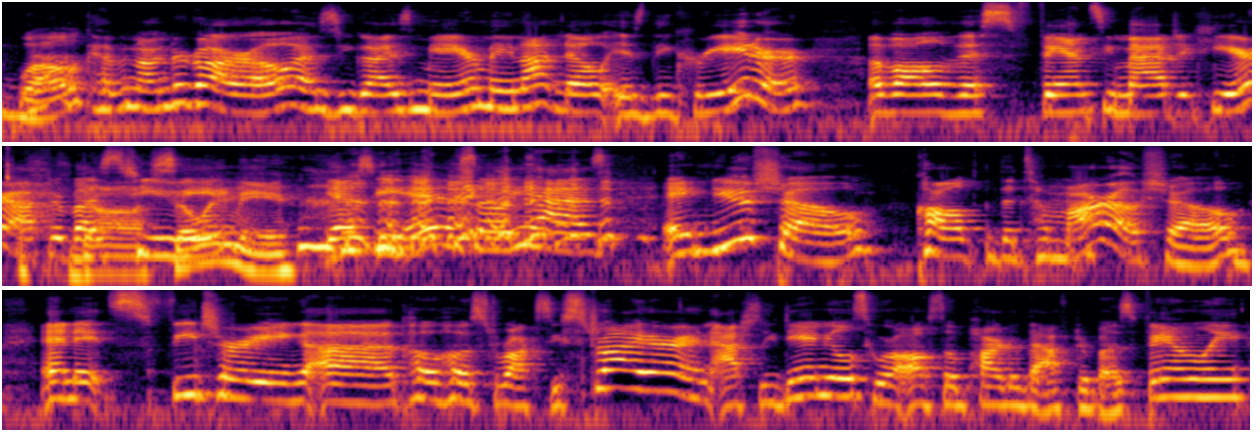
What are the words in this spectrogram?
Well, Kevin Undergaro, as you guys may or may not know, is the creator of all of this fancy magic here after Buzz Duh, TV. silly me. Yes, he is. So he has a new show called The Tomorrow Show, and it's featuring uh, co-host Roxy Striar and Ashley Daniels, who are also part of the AfterBuzz family.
